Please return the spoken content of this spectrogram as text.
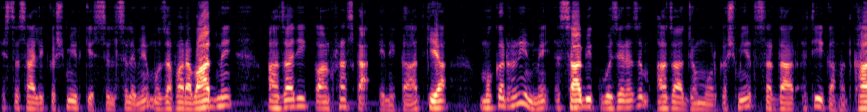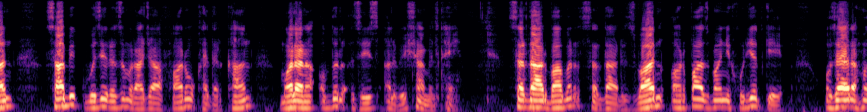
استحصال کشمیر کے سلسلے میں مظفر آباد میں آزادی کانفرنس کا انعقاد کیا۔ مقررین میں سابق وزیر اعظم آزاد جموں اور کشمیر سردار عتیق احمد خان، سابق وزیر اعظم راجہ فاروق حیدر خان، مولانا عبدالعزیز الوی شامل تھے۔ سردار بابر، سردار رضوان اور پاسبانی خوریت کے عزیر احمد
